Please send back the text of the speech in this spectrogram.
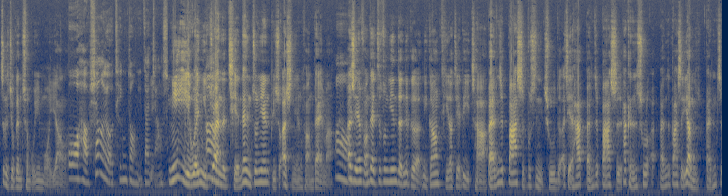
这个就跟存股一模一样了。我好像有听懂你在讲什么。你以为你赚的钱，但你中间比如说二十年房贷嘛，二十年房贷这中间的那个你刚刚提到这些利差，百分之八十不是你出的，而且它百分之八十它可能出了百分之八十。要你百分之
